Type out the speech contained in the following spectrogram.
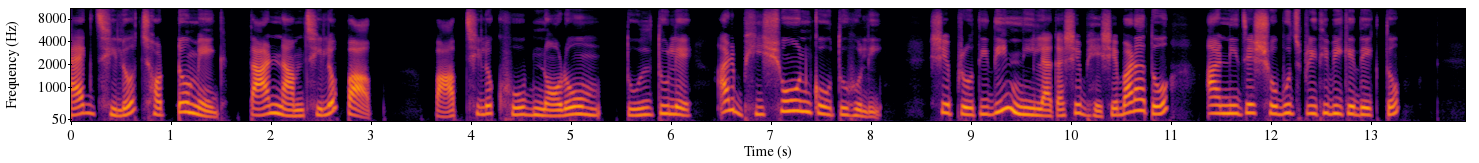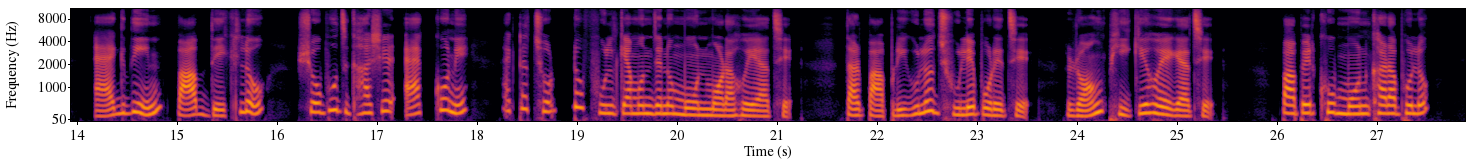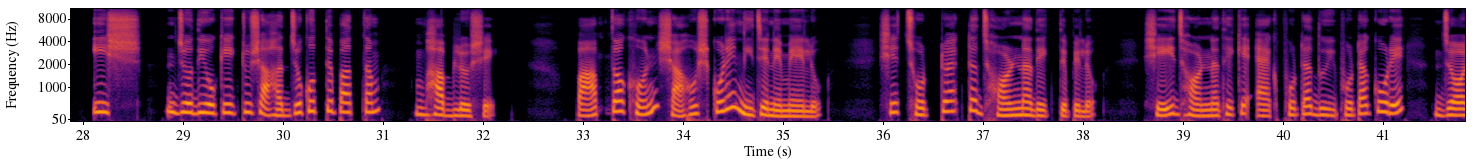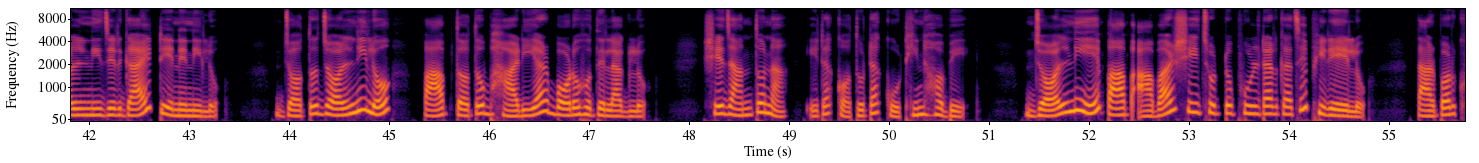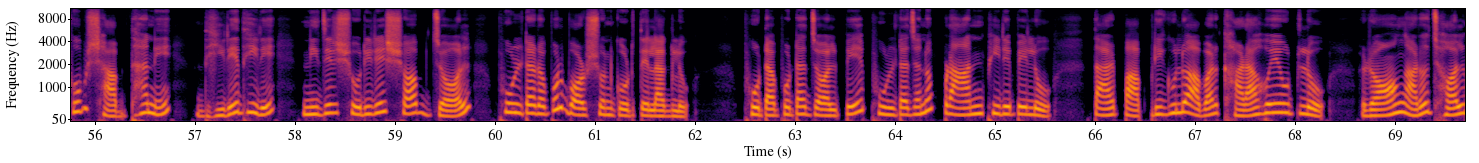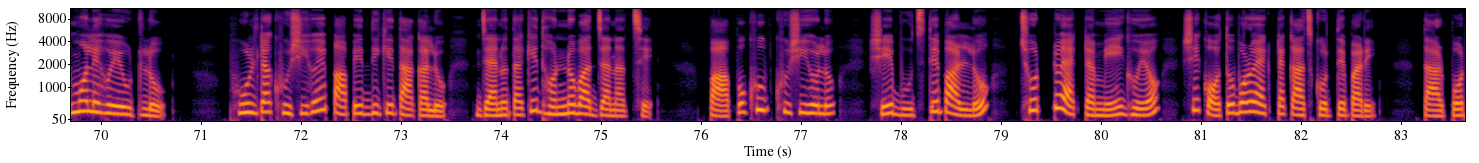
এক ছিল ছোট্ট মেঘ, তার নাম ছিল পাপ। পাপ ছিল খুব নরম, তুলতুলে আর ভীষণ কৌতূহলী। সে প্রতিদিন নীল আকাশে ভেসে বেড়াত আর নিজের সবুজ পৃথিবীকে দেখত। একদিন পাপ দেখল সবুজ ঘাসের এক কোণে একটা ছোট্ট ফুল কেমন যেন মন মরা হয়ে আছে। তার পাপড়িগুলো ঝুলে পড়েছে, রং ফিকে হয়ে গেছে। পাপের খুব মন খারাপ হলো। ইস যদি ওকে একটু সাহায্য করতে পারতাম, ভাবল সে। পাপ তখন সাহস করে নিচে নেমে এলো। সে ছোট্ট একটা ঝর্ণা দেখতে পেল। সেই ঝর্ণা থেকে এক ফোঁটা, দুই ফোঁটা করে জল নিজের গায়ে টেনে নিল। যত জল নিল, পাপ তত ভারী আর বড় হতে লাগল। সে জানত না, এটা কতটা কঠিন হবে। জল নিয়ে পাপ আবার সেই ছোট্ট ফুলটার কাছে ফিরে এলো। তারপর খুব সাবধানে, ধীরে ধীরে নিজের শরীরের সব জল ফুলটার ওপর বর্ষণ করতে লাগল। ফোঁটা ফোঁটা জল পেয়ে ফুলটা যেন প্রাণ ফিরে পেল। তার পাপড়িগুলো আবার খাড়া হয়ে উঠল, রং আরও ঝলমলে হয়ে উঠল। ফুলটা খুশি হয়ে পাপের দিকে তাকালো, যেন তাকে ধন্যবাদ জানাচ্ছে। পাপও খুব খুশি হল। সে বুঝতে পারল, ছোট্ট একটা মেঘ হয়েও সে কত বড় একটা কাজ করতে পারে। তারপর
